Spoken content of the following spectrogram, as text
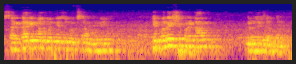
सरकारी मालमत्तेचं नुकसान होणे हे बरेचसे प्रकार घडले जातात.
